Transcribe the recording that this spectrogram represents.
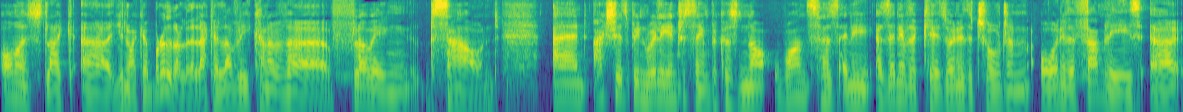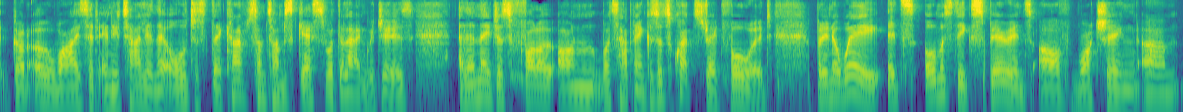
almost like uh, you know like a like a lovely kind of uh, flowing sound, and actually, it's been really interesting because not once has any has any of the kids or any of the children or any of the families uh, gone, "Oh, why is it in Italian?" They all just they kind of sometimes guess what the language is, and then they just follow on what's happening because it's quite straightforward. But in a way, it's almost the experience of watching um,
